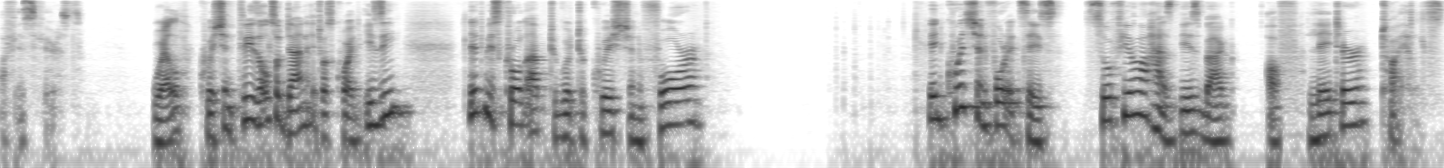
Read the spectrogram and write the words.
of spheres. Well, question 3 is also done. It was quite easy. Let me scroll up to go to question 4. In question 4 it says, Sophia has this bag of letter tiles.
